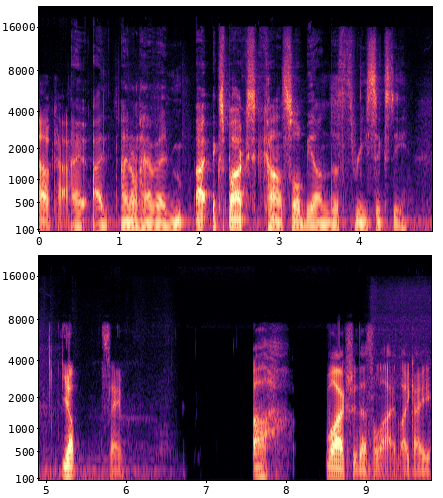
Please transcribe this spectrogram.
okay. I I, I don't have a uh, Xbox console beyond the 360. Yep, same. Uh, well, actually, that's a lie. Like, I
